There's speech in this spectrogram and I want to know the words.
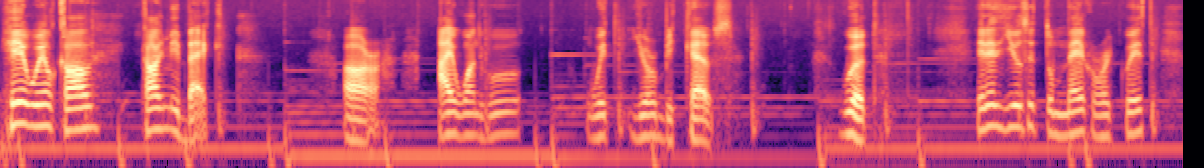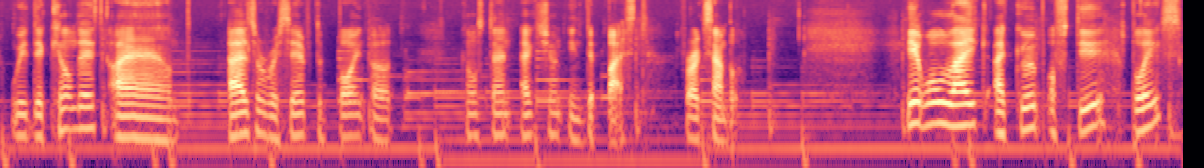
He will call call me back or I won't go with you because would. It is used to make requests with the context and also receive the point of constant action in the past. For example, He would like a cup of tea, please.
